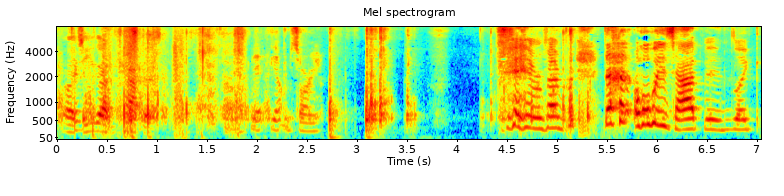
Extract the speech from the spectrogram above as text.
Oh, so you gotta tap it. Yeah, yeah, I'm sorry. Remember, that always happens. Like,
